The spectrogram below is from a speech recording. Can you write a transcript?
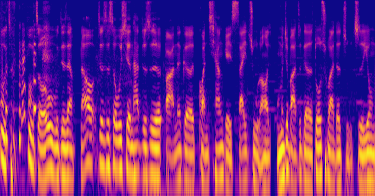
附 附着。物就这样，然后就是射物线，它就是把那个管腔给塞住，然后我们就把这个多出来的组织用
